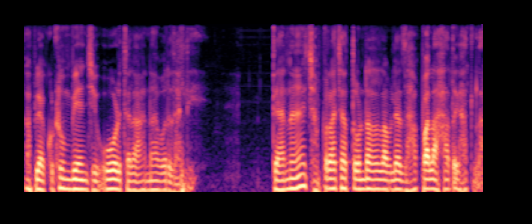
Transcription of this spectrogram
आपल्या कुटुंबियांची ओढ त्याला अनावर झाली. त्यानं छपराच्या तोंडाला लावल्या झापाला हात घातला.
